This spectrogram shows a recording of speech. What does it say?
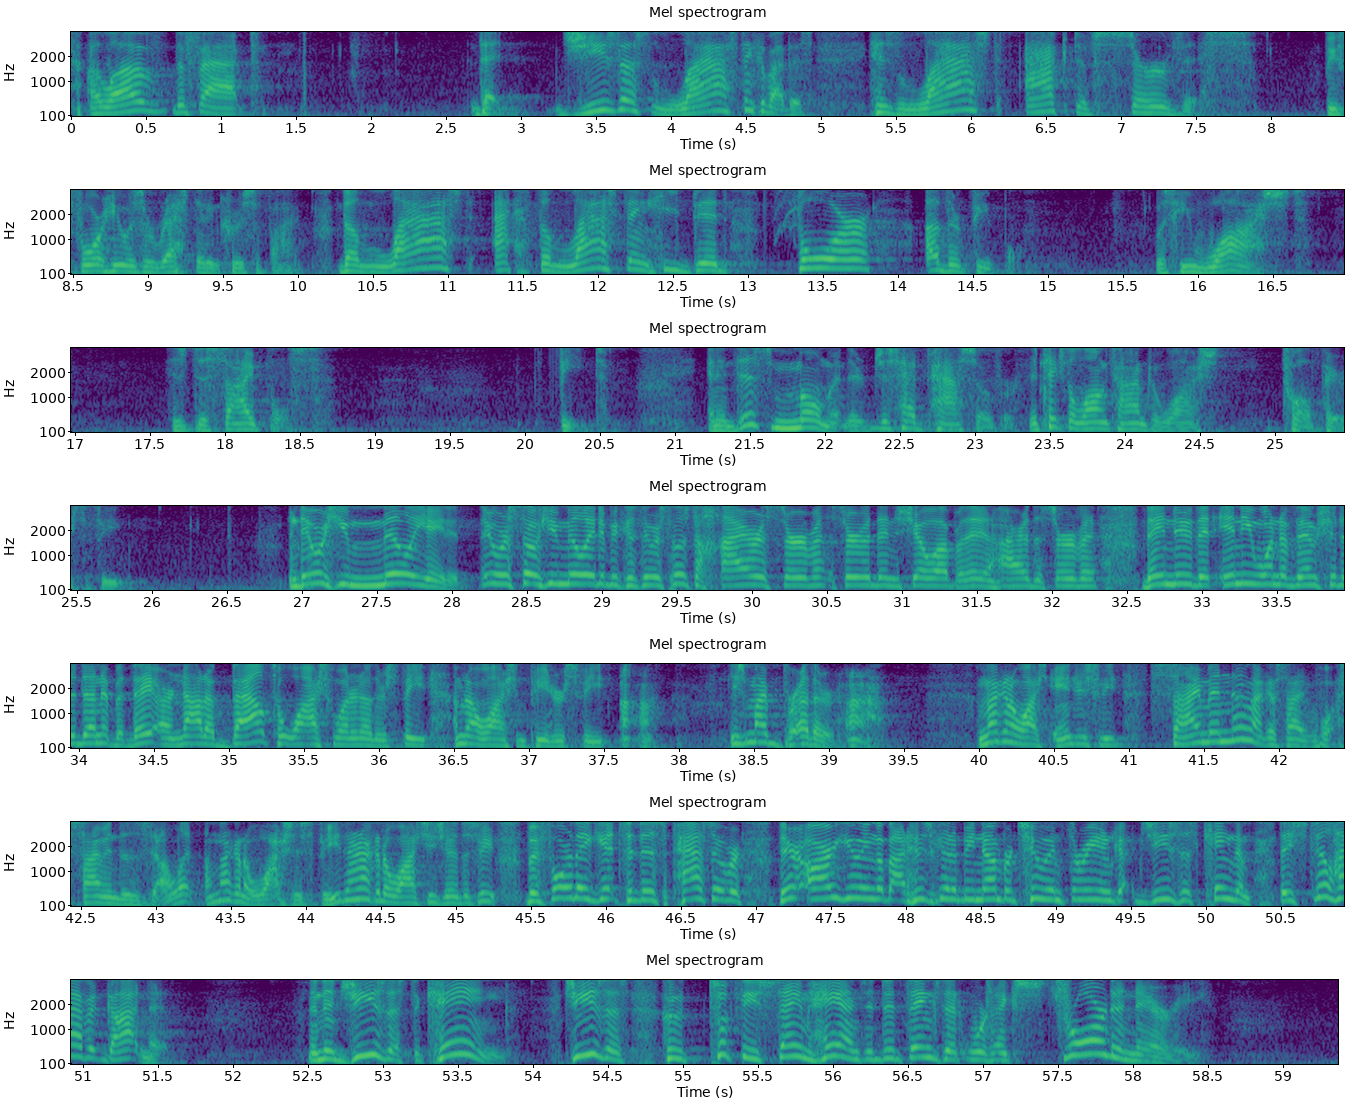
I love the fact that Jesus' last, think about this, his last act of service before he was arrested and crucified, the last, the last thing he did for other people was he washed his disciples' feet. And in this moment, they just had Passover. It takes a long time to wash 12 pairs of feet. And they were humiliated. They were so humiliated because they were supposed to hire a servant. Servant didn't show up or they didn't hire the servant. They knew that any one of them should have done it, but they are not about to wash one another's feet. I'm not washing Peter's feet. Uh uh-uh. uh He's my brother. Uh uh-uh. I'm not gonna wash Andrew's feet. Simon, no, I'm not gonna wash Simon the zealot. I'm not gonna wash his feet. They're not gonna wash each other's feet. Before they get to this Passover, they're arguing about who's gonna be number two and three in Jesus' kingdom. They still haven't gotten it. And then Jesus, the king, Jesus, who took these same hands and did things that were extraordinary,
